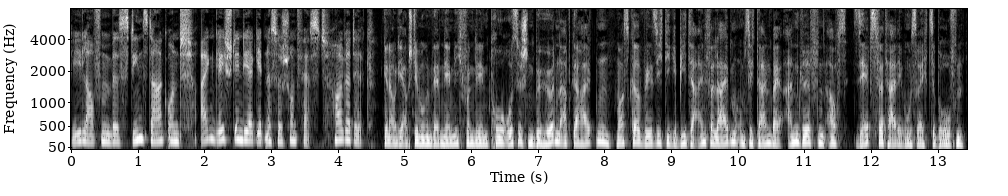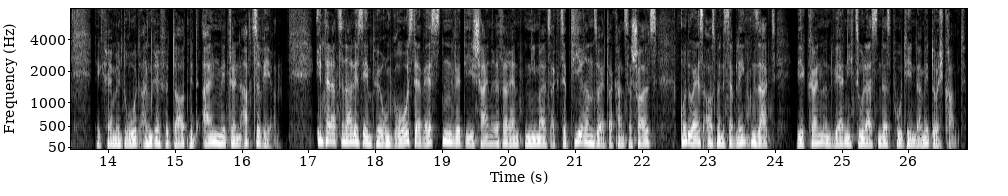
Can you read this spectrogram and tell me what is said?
Die laufen bis Dienstag und eigentlich stehen die Ergebnisse schon fest. Holger Dilk. Genau, die Abstimmungen werden nämlich von den pro-russischen Behörden abgehalten. Moskau will sich die Gebiete einverleiben, um sich dann bei Angriffen aufs Selbstverteidigungsrecht zu berufen. Der Kreml droht, Angriffe dort mit allen Mitteln abzuwehren. International ist die Empörung groß. Der Westen wird die Scheinreferenten niemals akzeptieren, so etwa Kanzler Scholz. Und US-Außenminister Blinken sagt, wir können und werden nicht zulassen, dass Putin damit durchkommt.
